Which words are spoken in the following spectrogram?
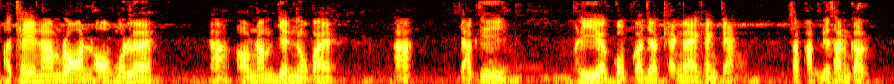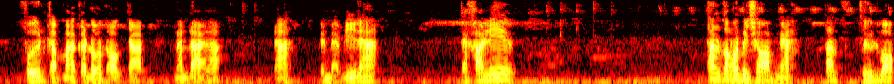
เอาเทน้ำร้อนออกหมดเลยนะเอาน้ำเย็นลงไปอะ จากที่เพลียกบก็จะแข็งแรงแข็งแกร่งสักพักเดี๋ยวท่านก็ฟื้นกลับมากระโดดออกจากนั้นได้แล้วนะเป็นแบบนี้นะฮะแต่คราวนี้ ท่านต้องรับผิดชอบไงท่านถึงบอก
